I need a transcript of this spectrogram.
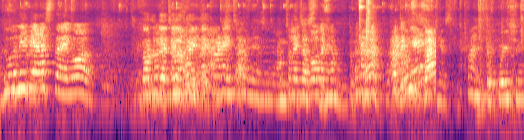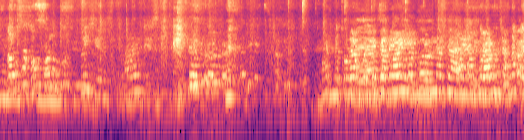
दोन्ही बी असतंय द्यायचं. काढायचा. उचलायचा दोघांनी लवकर. पैसे भांडणं करू नका. भांडण करू नका.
